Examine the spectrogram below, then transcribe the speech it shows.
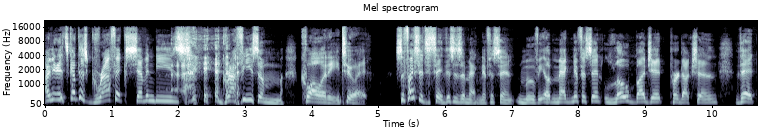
I mean, it's got this graphic 70s graphism quality to it. Suffice it to say, this is a magnificent movie, a magnificent low budget production that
